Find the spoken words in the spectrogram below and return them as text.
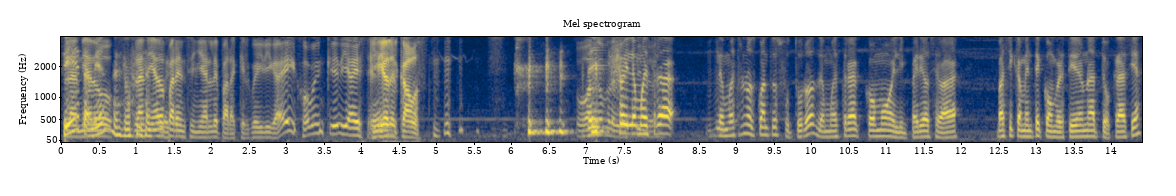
planeado, planeado para enseñarle para que el güey diga, hey, joven, ¿qué día es? El día del caos. o algo le muestra le muestra unos cuantos futuros, le muestra cómo el imperio se va básicamente convertir en una teocracia.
